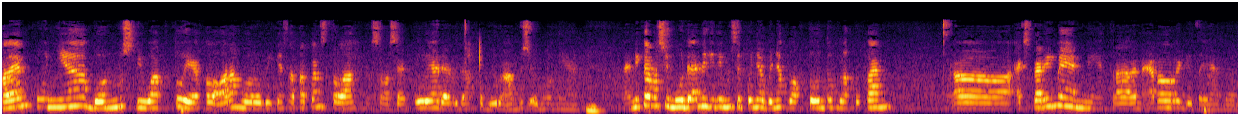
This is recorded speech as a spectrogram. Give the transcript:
kalian punya bonus di waktu ya kalau orang baru bikin startup kan setelah selesai kuliah dan udah keburu habis umurnya. Hmm. Nah ini kan masih muda nih jadi masih punya banyak waktu untuk melakukan uh, eksperimen nih trial and error gitu ya. Dan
